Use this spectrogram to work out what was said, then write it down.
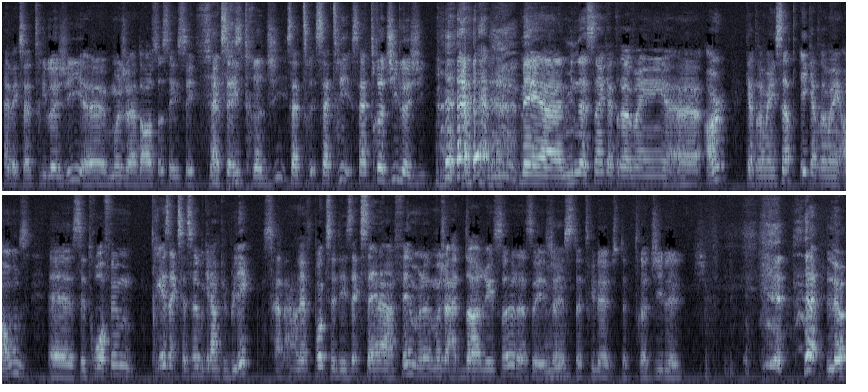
avec sa trilogie, euh, moi j'adore ça. C'est access- trilogie. sa, tri- sa, tri- sa trilogie. Mais euh, 1981, 87 et 91, euh, c'est trois films très accessibles grand public. Ça n'enlève pas que c'est des excellents films. Là. Moi, j'ai adoré ça. C'est, trilo- cette trilogie là.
